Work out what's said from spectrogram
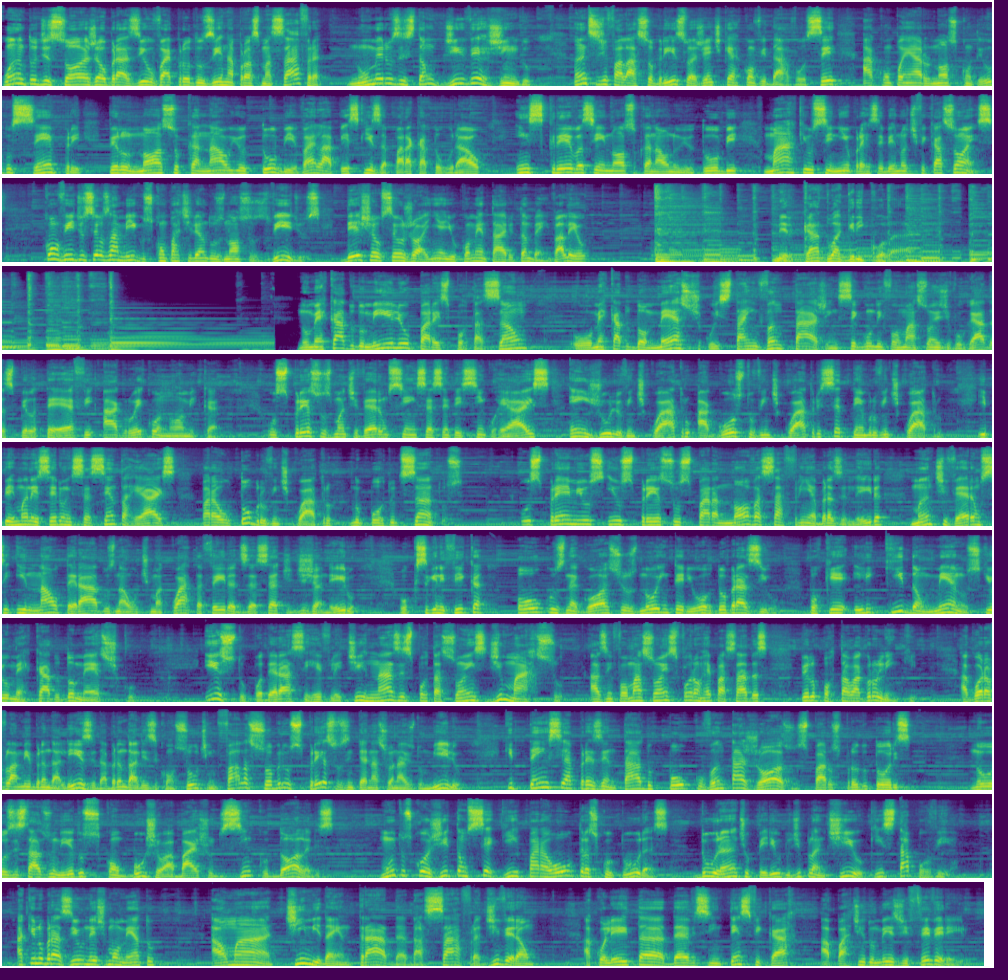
Quanto de soja o Brasil vai produzir na próxima safra? Números estão divergindo. Antes de falar sobre isso, a gente quer convidar você a acompanhar o nosso conteúdo sempre pelo nosso canal YouTube. Vai lá, pesquisa Paracatu Rural, inscreva-se em nosso canal no YouTube, marque o sininho para receber notificações. Convide os seus amigos compartilhando os nossos vídeos, deixa o seu joinha e o comentário também. Valeu! Mercado Agrícola No mercado do milho para exportação, o mercado doméstico está em vantagem, segundo informações divulgadas pela TF Agroeconômica. Os preços mantiveram-se em 65 reais em julho 24, agosto 24 e setembro 24 e permaneceram em 60 reais para outubro 24 no Porto de Santos. Os prêmios e os preços para nova safrinha brasileira mantiveram-se inalterados na última quarta-feira, 17 de janeiro, o que significa poucos negócios no interior do Brasil, porque liquidam menos que o mercado doméstico. Isto poderá se refletir nas exportações de março. As informações foram repassadas pelo portal AgroLink. Agora, Vlamir Brandalize, da Brandalize Consulting, fala sobre os preços internacionais do milho que têm se apresentado pouco vantajosos para os produtores. Nos Estados Unidos, com bushel abaixo de 5 dólares, muitos cogitam seguir para outras culturas durante o período de plantio que está por vir. Aqui no Brasil, neste momento, há uma tímida entrada da safra de verão. A colheita deve se intensificar a partir do mês de fevereiro.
